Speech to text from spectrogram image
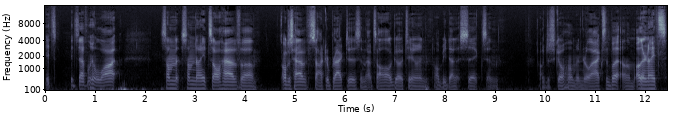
it's it's definitely a lot. Some some nights I'll have uh, I'll just have soccer practice, and that's all I'll go to, and I'll be done at six, and I'll just go home and relax. But um, other nights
